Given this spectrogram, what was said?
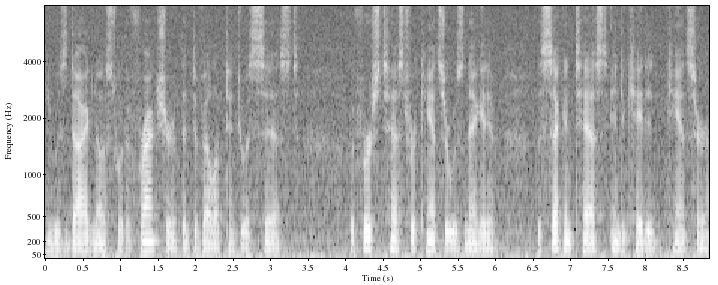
He was diagnosed with a fracture that developed into a cyst. The first test for cancer was negative. The second test indicated cancer.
